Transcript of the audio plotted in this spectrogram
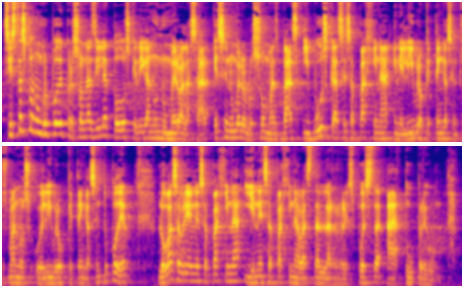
Si estás con un grupo de personas, dile a todos que digan un número al azar, ese número lo sumas, vas y buscas esa página en el libro que tengas en tus manos o el libro que tengas en tu poder, lo vas a abrir en esa página y en esa página va a estar la respuesta a tu pregunta.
